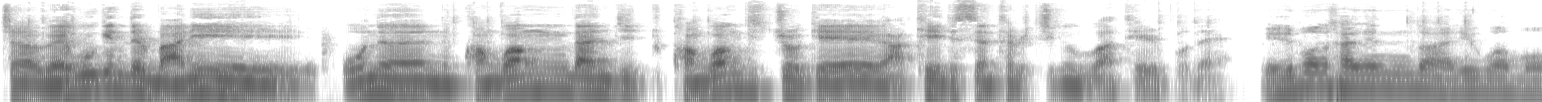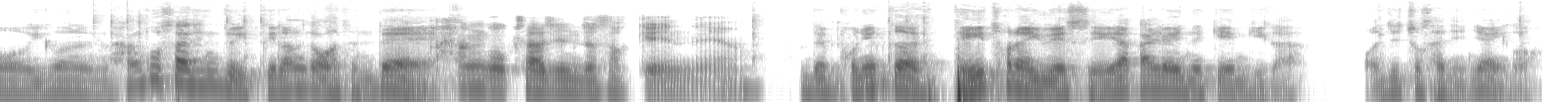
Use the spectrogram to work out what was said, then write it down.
저 외국인들 많이 오는 관광단지 관광지 쪽에 아케이드 센터를 찍은 것 같아 일본에. 일본 사진도 아니고 뭐 이거는 한국 사진도 있긴 한 것 같은데 한국 사진도 섞여 있네요. 근데 보니까 Daytona USA가 깔려 있는 게임기가 언제적 사진이야 이거?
